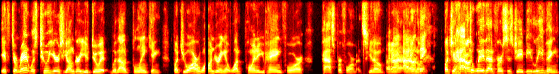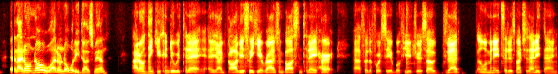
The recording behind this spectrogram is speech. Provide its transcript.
If Durant was 2 years younger, you do it without blinking, but you are wondering at what point are you paying for past performance, you know? And I, I, don't, know. think but you have to weigh that versus JB leaving, and I don't know. I don't know what he does, man. I don't think you can do it today. I, I, obviously, he arrives in Boston today hurt uh, for the foreseeable future, so that eliminates it as much as anything.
